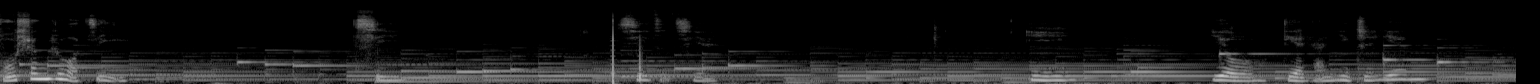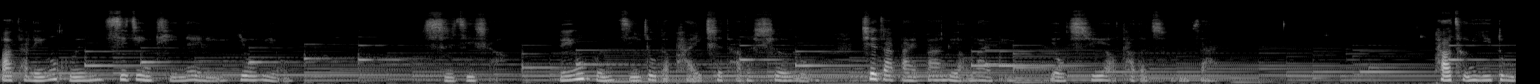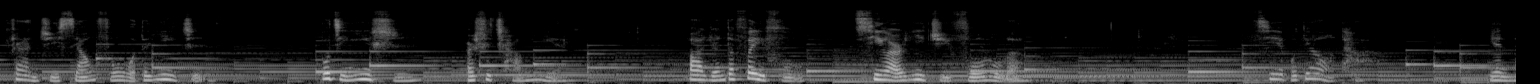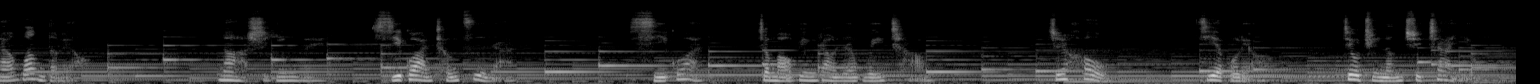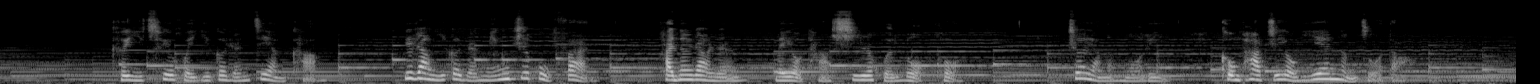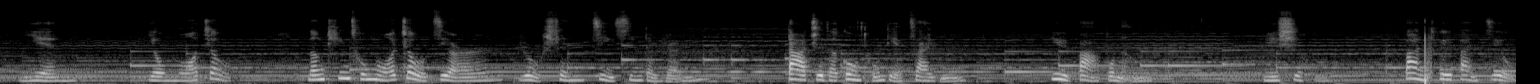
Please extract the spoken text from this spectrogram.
浮生若寄。七，西子谦。一，又点燃一支烟，把他灵魂吸进体内里悠游。实际上，灵魂极度的排斥他的摄入，却在百般聊赖里又需要他的存在。他曾一度占据降服我的意志，不仅一时，而是长年，把人的肺腑轻而易举俘虏了。戒不掉他，也难忘得了。那是因为习惯成自然，习惯这毛病让人为常，之后戒不了。就只能去占有，可以摧毁一个人健康，又让一个人明知故犯，还能让人没有他失魂落魄。这样的魔力，恐怕只有烟能做到。烟有魔咒，能听从魔咒继而入身静心的人，大致的共同点在于欲罢不能。于是乎，半推半就，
